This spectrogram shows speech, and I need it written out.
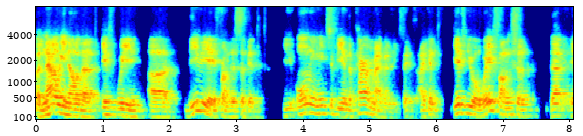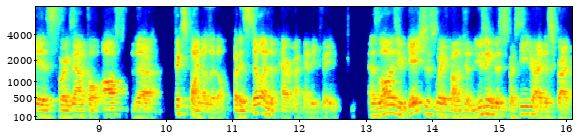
But now we know that if we uh, deviate from this a bit, you only need to be in the paramagnetic phase. I can give you a wave function that is, for example, off the fixed point a little, but it's still in the paramagnetic phase. As long as you gauge this wave function using this procedure I described,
